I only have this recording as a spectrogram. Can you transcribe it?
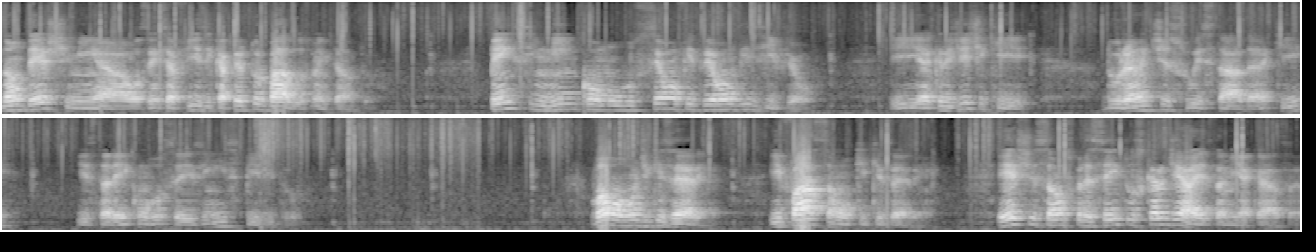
Não deixe minha ausência física perturbá-los, no entanto. Pense em mim como o seu anfitrião visível e acredite que, durante sua estada aqui, e estarei com vocês em espírito. Vão aonde quiserem e façam o que quiserem. Estes são os preceitos cardeais da minha casa.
